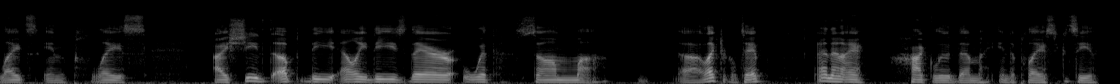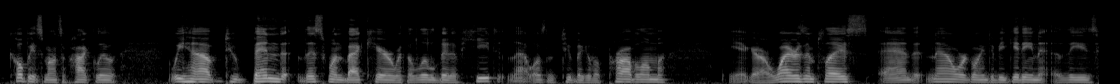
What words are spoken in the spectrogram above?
lights in place. I sheathed up the LEDs there with some uh, electrical tape, and then I hot glued them into place. You can see copious amounts of hot glue. We have to bend this one back here with a little bit of heat. That wasn't too big of a problem. Yeah, got our wires in place, and now we're going to be getting these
